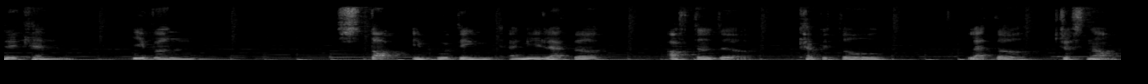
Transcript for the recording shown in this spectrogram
they can even stop inputting any letter after the capital letter just now.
